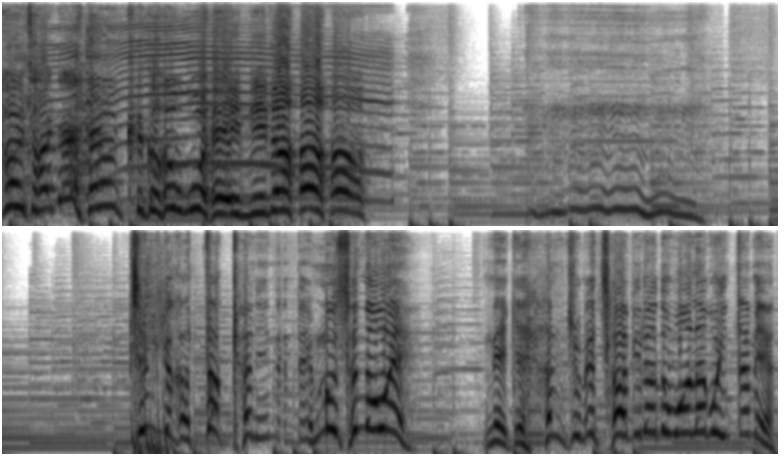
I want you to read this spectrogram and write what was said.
회장님, 그거 오해입니다. 증거가 떡하니 있는데 무슨 오해? 내게 한 줌의 잡이라도 원하고 있다면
